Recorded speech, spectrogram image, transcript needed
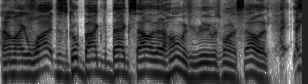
I'm like, why? Just go bag the bag salad at home if you really just want a salad. I,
